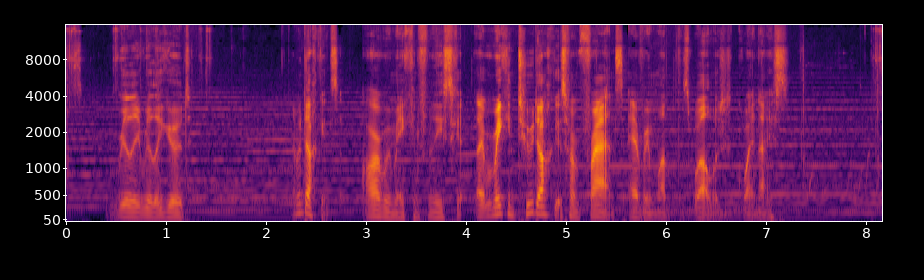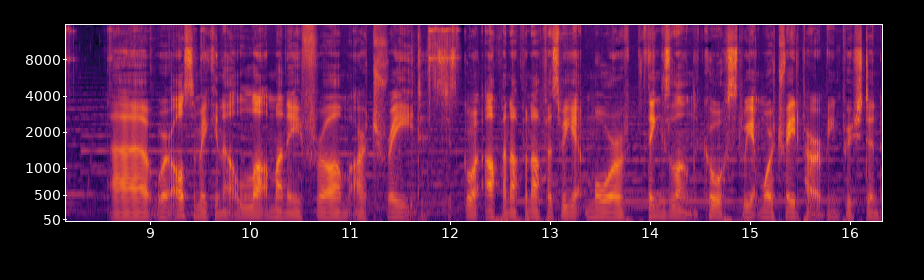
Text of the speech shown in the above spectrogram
It's really, really good. How many ducats are we making from these? Like, we're making two ducats from France every month as well, which is quite nice. Uh, we're also making a lot of money from our trade. It's just going up and up and up as we get more things along the coast. We get more trade power being pushed in.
